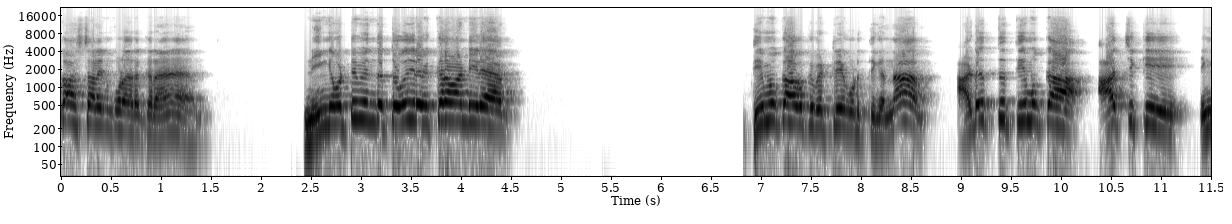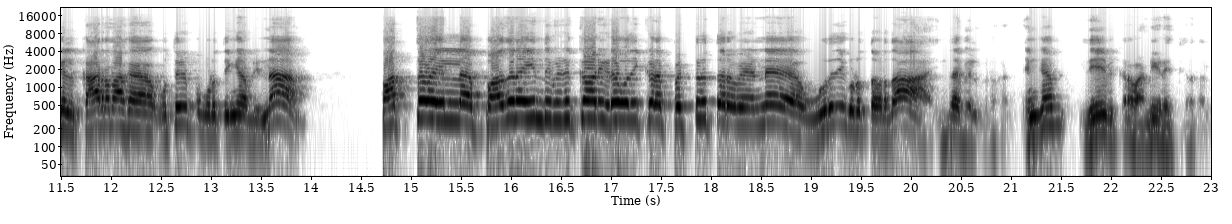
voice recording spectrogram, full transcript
க ஸ்டாலின் கூட இருக்கிறேன். நீங்க மட்டும் இந்த தொகுதியில விக்கிரவாண்டியில திமுகவுக்கு வெற்றியை கொடுத்தீங்கன்னா அடுத்து திமுக ஆட்சிக்கு நீங்கள் காரணமாக ஒத்துழைப்பு கொடுத்தீங்க அப்படின்னா பத்தரை இல்ல பதினைந்து விழுக்காடு இடஒதுக்கீடை பெற்று தருவேன்னு உறுதி கொடுத்தவர் தான் இந்த வேல்முருகன். எங்க? இதே விக்கிரவாண்டி இடைத்தேர்தல்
